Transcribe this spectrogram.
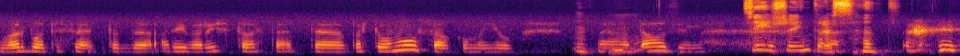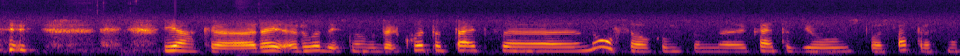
Un varbūt es tad arī varu izstāstīt par to nosaukumu, jo mm -hmm. daudziem. Cīši interesanti. jā, ka rodīs, nu, bet ko tad tāds uh, nosaukums un uh, kā tad jūs to saprast, nu,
